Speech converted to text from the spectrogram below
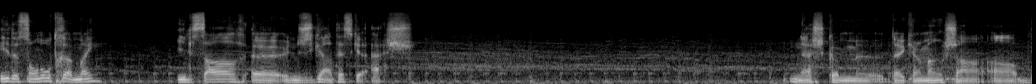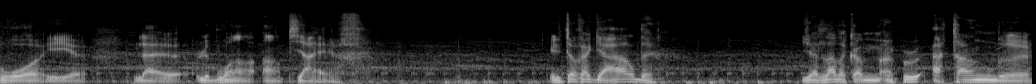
Et de son autre main, il sort euh, une gigantesque hache. Une hache comme euh, avec un manche en, bois et euh, le bois en, pierre. Il te regarde. Il a l'air de comme un peu attendre,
